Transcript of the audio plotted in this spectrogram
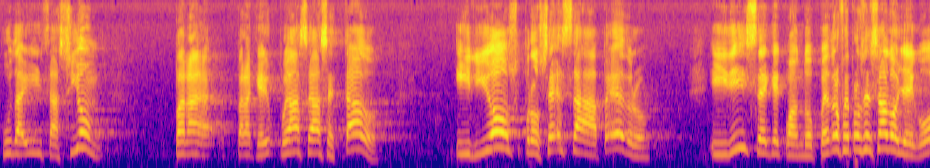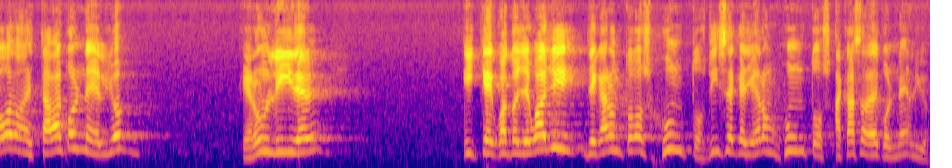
judaización para, para que pueda ser aceptado. Y Dios procesa a Pedro y dice que cuando Pedro fue procesado llegó donde estaba Cornelio, que era un líder y que cuando llegó allí, llegaron todos juntos. Dice que llegaron juntos a casa de Cornelio.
